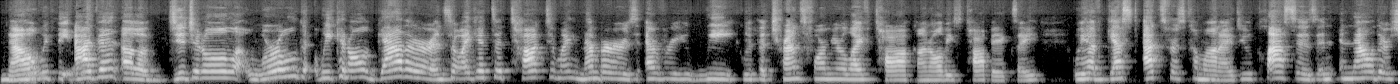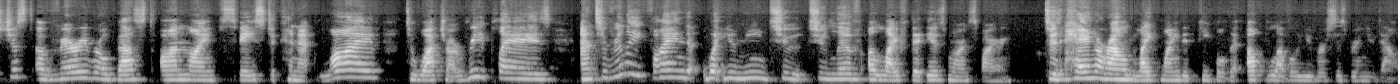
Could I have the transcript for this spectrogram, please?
now with the advent of digital world, we can all gather, and so I get to talk to my members every week with a transform your life talk on all these topics. I we have guest experts come on. I do classes, and, and now there's just a very robust online space to connect live, to watch our replays, and to really find what you need to to live a life that is more inspiring to hang around like-minded people that up level you versus bring you down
